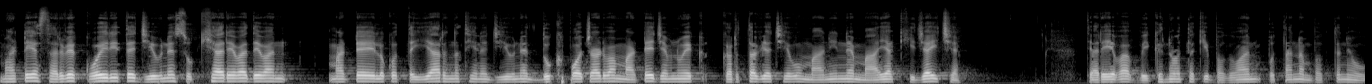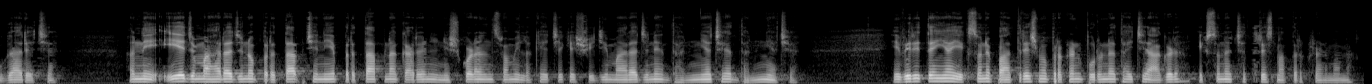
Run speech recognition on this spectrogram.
માટે સર્વે કોઈ રીતે જીવને સુખ્યા રહેવા દેવા માટે એ લોકો તૈયાર નથી અને જીવને દુઃખ પહોંચાડવા માટે જ એમનું એક કર્તવ્ય છે એવું માનીને માયા ખીજાય છે. ત્યારે એવા વિઘ્નો થકી ભગવાન પોતાના ભક્તને ઉગારે છે. અને એ જ મહારાજનો પ્રતાપ છે ને એ પ્રતાપના કારણે નિષ્કળાનંદ સ્વામી લખે છે કે શ્રીજી મહારાજને ધન્ય છે ધન્ય છે. એવી રીતે અહીંયા એકસો ને પાંત્રીસમાં પ્રકરણ પૂર્ણ થાય છે. આગળ એકસો ને છત્રીસમાં પ્રકરણમાં.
